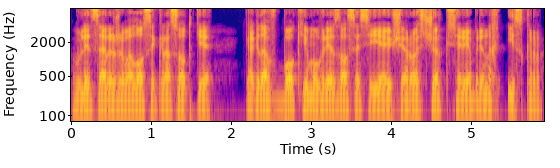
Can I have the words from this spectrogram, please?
в лице рыжеволосой красотки, когда в бок ему врезался сияющий росчерк серебряных искр.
